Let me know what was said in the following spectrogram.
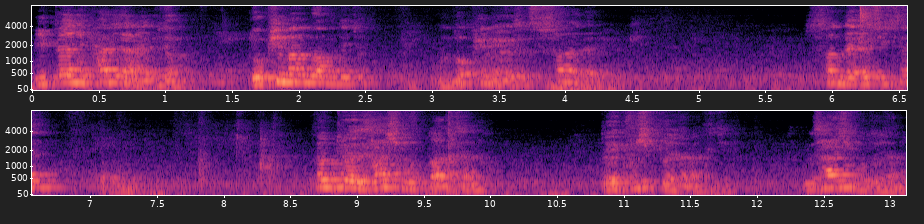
밑변이 8이잖아요 그죠? 높이만 구하면 되죠? 어, 높이는 여기서 수선을 내려 이렇게 수선 내릴 수 있어요? 그럼 또 여기 45도 왔잖아 여기 90도잖아 그지? 그럼 45도잖아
